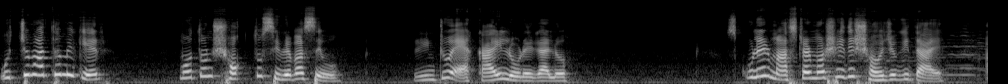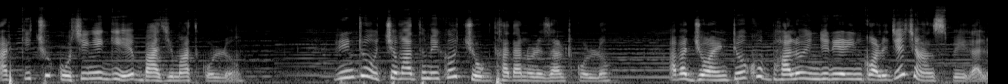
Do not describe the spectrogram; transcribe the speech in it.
উচ্চ মাধ্যমিকের মতন শক্ত সিলেবাসেও রিন্টু একাই লড়ে গেল। স্কুলের মাস্টারমশাইদের সহযোগিতায় আর কিছু কোচিংয়ে গিয়ে বাজিমাত করল। রিন্টু উচ্চ মাধ্যমিকেও চোখ ধাঁধানো রেজাল্ট করল। আবার জয়েন্টেও খুব ভালো ইঞ্জিনিয়ারিং কলেজে চান্স পেয়ে গেল।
